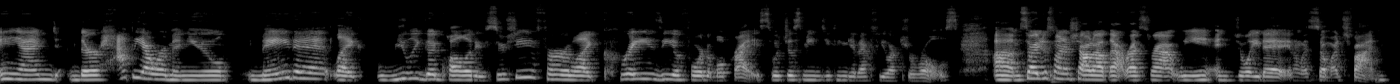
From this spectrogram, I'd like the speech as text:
And their happy hour menu made it like really good quality sushi for like crazy affordable price, which just means you can get a few extra rolls. Um, so I just want to shout out that restaurant. We enjoyed it and it was so much fun.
